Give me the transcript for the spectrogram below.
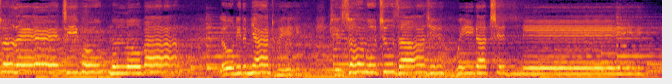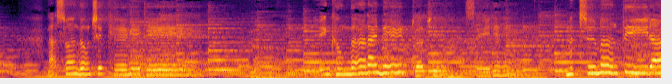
ထွက်လဲကြည့်ဖို့မလိုပါ လိုနေသမျှတွေဖြစ်စွာမှုချူစားရင်ဝေကချစ်နေငါဆွမ်းကုန်ချစ်ခဲ့တယ်ရင်ခုန်တဲ့နိုင်မေတွေ့ဖြစ်စေတယ်မချင်မသိတာ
